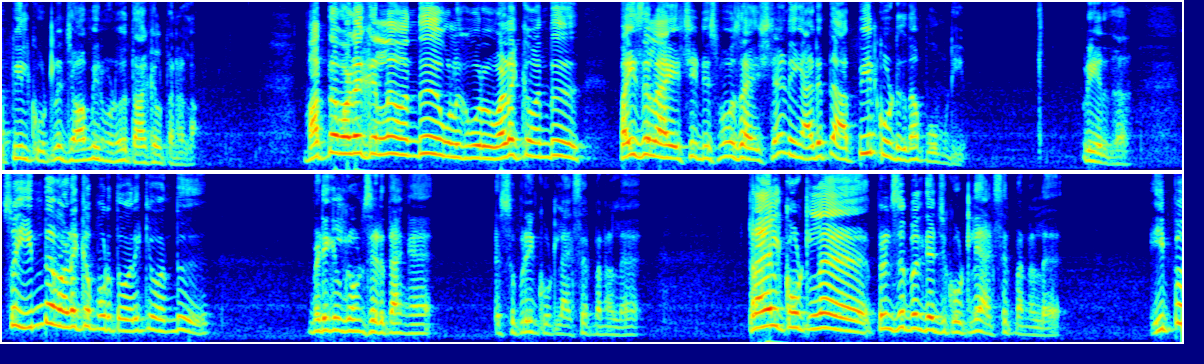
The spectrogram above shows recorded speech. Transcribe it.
அப்பீல் கோர்ட்டில் ஜாமீன் மனுவை தாக்கல் பண்ணலாம். மற்ற வழக்கெல்லாம் வந்து உங்களுக்கு ஒரு வழக்கு வந்து பைசல் ஆயிடுச்சு டிஸ்போஸ் ஆயிடுச்சுன்னா நீங்கள் அடுத்த அப்பீல் கோர்ட்டுக்கு தான் போக முடியும். புரியுறதா? ஸோ இந்த வழக்கை பொறுத்த வரைக்கும் வந்து மெடிக்கல் கிரவுண்ட்ஸ் எடுத்தாங்க. சுப்ரீம் கோர்ட்டில் அக்செப்ட் பண்ணலை. ட்ரையல் கோர்ட்டில் பிரின்சிபல் ஜட்ஜ் கோர்ட்லேயும் அக்செப்ட் பண்ணலை. இப்போ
